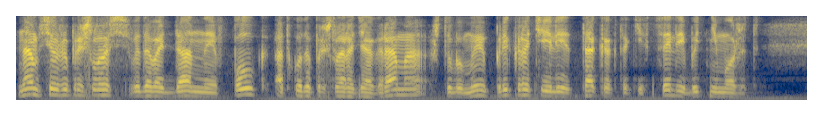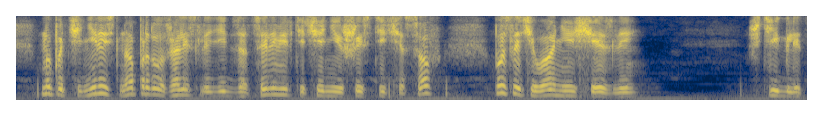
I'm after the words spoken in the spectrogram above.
Нам все же пришлось выдавать данные в полк, откуда пришла радиограмма, чтобы мы прекратили, так как таких целей быть не может. Мы подчинились, но продолжали следить за целями в течение шести часов, после чего они исчезли. Штиглиц.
